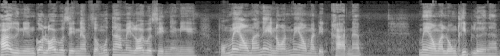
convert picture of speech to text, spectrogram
พระอื่นๆก็ร้อยเปอร์เซ็นต์ครับ สมมุติถ้าไม่ร้อยเปอร์เซ็นต์อย่างนี้ ผมไม่เอามาแน่นอนไม่เอามาเด็ดขาดนะครับ ไม่เอามาลงคลิปเลยนะครับ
